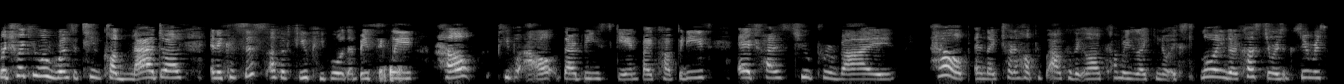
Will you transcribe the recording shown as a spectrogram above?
But Kang-woo runs a team called Mad Dog, and it consists of a few people that basically help people out that are being scammed by companies, and tries to provide help and like try to help people out because like a lot of companies like you know exploiting their customers and consumers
